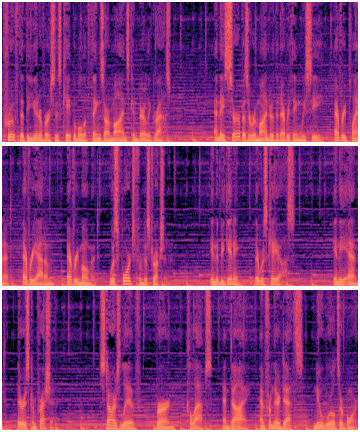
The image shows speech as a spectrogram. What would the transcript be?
proof that the universe is capable of things our minds can barely grasp. And they serve as a reminder that everything we see, every planet, every atom, every moment, was forged from destruction. In the beginning, there was chaos. In the end, there is compression. Stars live, burn, collapse, and die, and from their deaths, new worlds are born.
